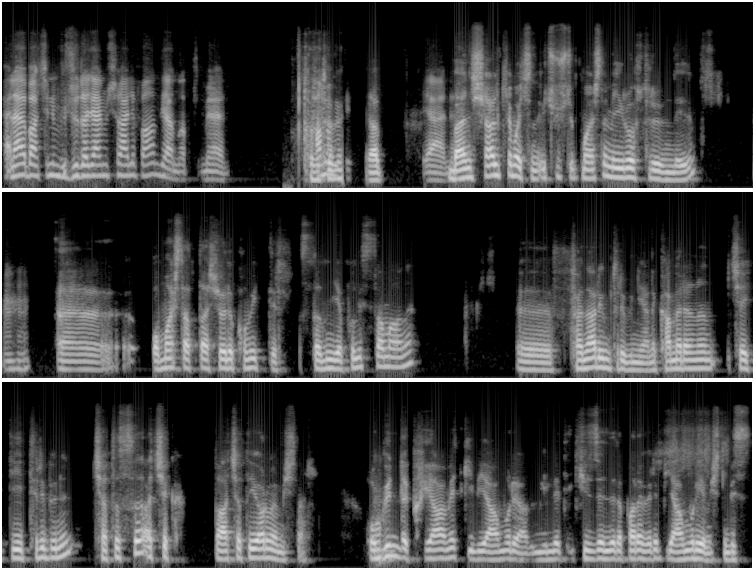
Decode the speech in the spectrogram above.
Fenerbahçe'nin vücuda gelmiş hali falan diye anlattım yani. Tabii Tam tabii. Ya, yani. Ben Schalke maçında 3-3'lük maçta Migros tribündeydim. Hı hı. Ee, o maçta hatta şöyle komiktir. Stadın yapılış zamanı e, Feneryum tribünü yani kameranın çektiği tribünün çatısı açık. Daha çatıyı görmemişler. O gün de kıyamet gibi yağmur yağdı. Millet 250 lira para verip yağmur yemişti. Biz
